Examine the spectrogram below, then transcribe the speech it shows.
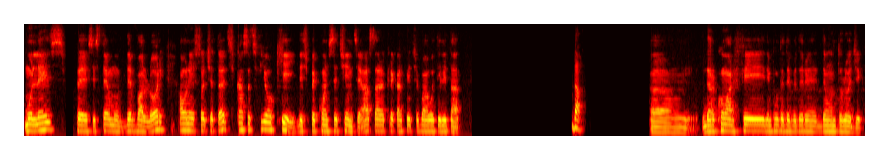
mulezi pe sistemul de valori a unei societăți ca să-ți fie ok, deci pe consecințe. Asta cred că ar fi ceva utilitar. Da, Uh, dar cum ar fi din punct de vedere deontologic?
